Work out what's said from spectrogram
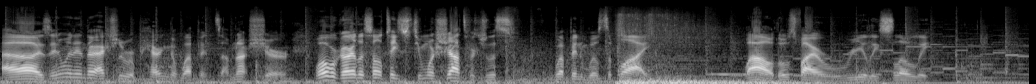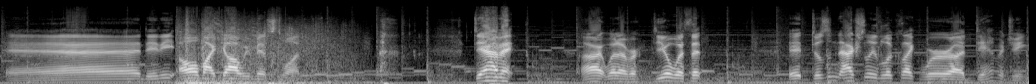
Uh, is anyone in there actually repairing the weapons? I'm not sure. Well, regardless, all it takes is two more shots, which this weapon will supply. Wow, those fire really slowly. And any... Oh my god, we missed one. Damn it! Alright, whatever. Deal with it. It doesn't actually look like we're uh, damaging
